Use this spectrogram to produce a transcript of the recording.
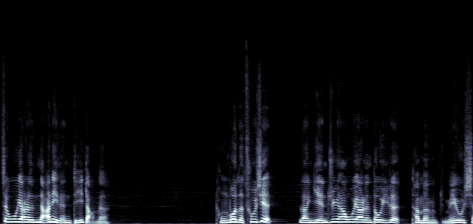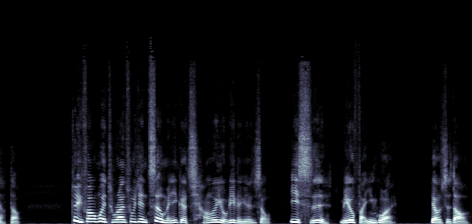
这乌鸦人哪里能抵挡呢？童风的出现让眼军和乌鸦人都一愣，他们没有想到对方会突然出现这么一个强而有力的元首，一时没有反应过来。要知道，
